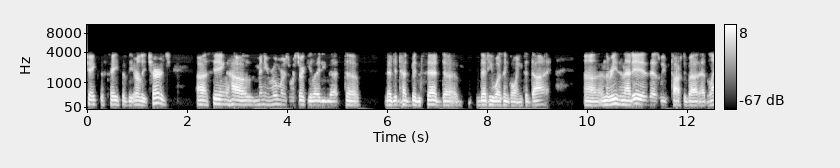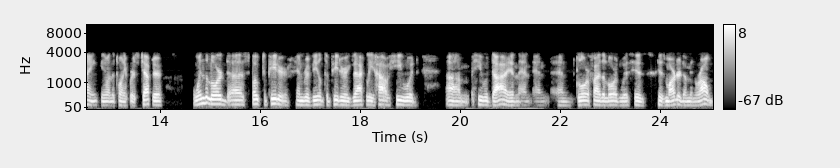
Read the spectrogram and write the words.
shake the faith of the early church, uh, seeing how many rumors were circulating that uh, that it had been said uh, that he wasn't going to die. Uh, and the reason that is, as we've talked about at length, you know, in the 21st chapter, when the Lord uh, spoke to Peter and revealed to Peter exactly how he would um, he would die and, and and and glorify the Lord with his his martyrdom in Rome.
